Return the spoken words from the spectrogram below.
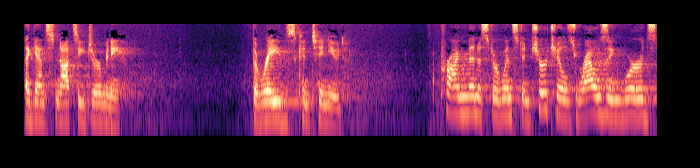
against Nazi Germany. The raids continued. Prime Minister Winston Churchill's rousing words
